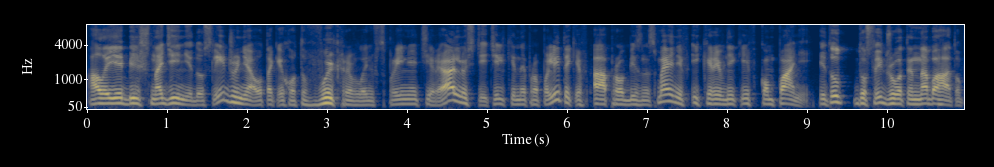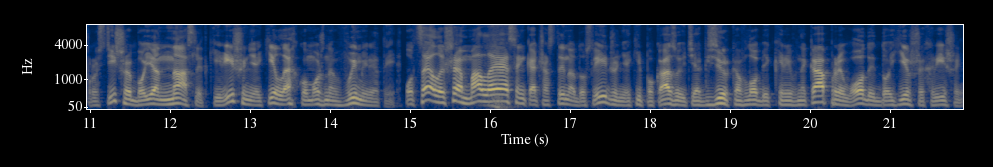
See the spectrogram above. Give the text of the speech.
Але є більш надійні дослідження, отаких от викривлень в сприйнятті реальності, тільки не про політиків, а про бізнесменів і керівників компаній. І тут досліджувати набагато простіше, бо є наслідки рішень, які легко можна виміряти. Оце лише малесенька частина досліджень, які показують, як зірка в лобі керівника приводить до гірших рішень.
